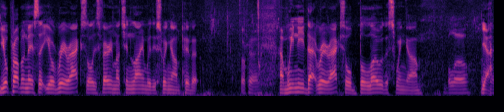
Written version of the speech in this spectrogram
Your problem is that your rear axle is very much in line with your swing arm pivot. Okay. And we need that rear axle below the swing arm. Below. Yeah.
